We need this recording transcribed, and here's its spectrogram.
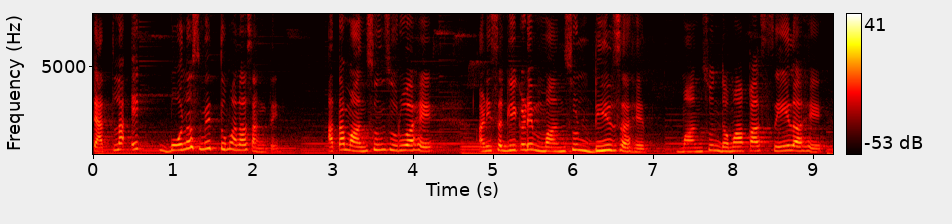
त्यातला एक बोनस मिथ तुम्हाला सांगते. आता मान्सून सुरू आहे आणि सगळीकडे मान्सून डील्स आहेत. मान्सून धमाका सेल आहे.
